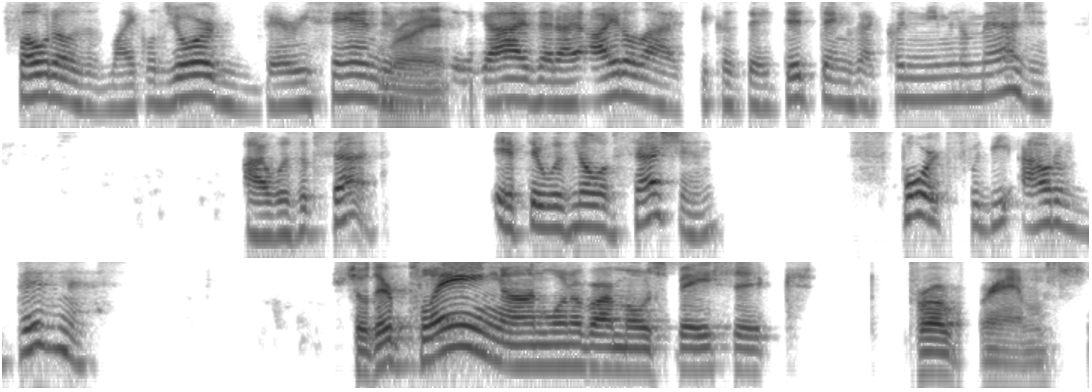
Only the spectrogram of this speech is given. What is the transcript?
photos of michael jordan barry sanders Right. the guys that i idolized because they did things i couldn't even imagine. I was obsessed. If there was no obsession sports would be out of business. So they're playing on one of our most basic programs,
